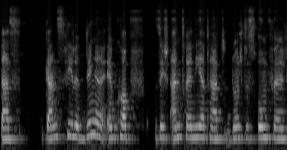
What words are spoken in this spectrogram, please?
das ganz viele Dinge im Kopf sich antrainiert hat durch das Umfeld,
